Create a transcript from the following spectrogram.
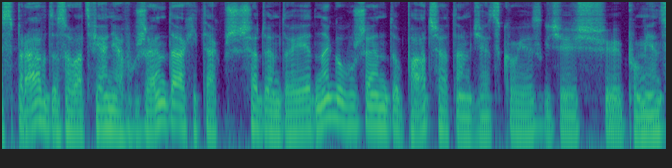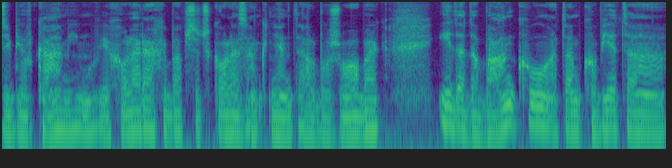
spraw do załatwiania w urzędach i tak przyszedłem do jednego urzędu, patrzę, a tam dziecko jest gdzieś e, pomiędzy biurkami. Mówię, cholera, chyba przedszkole zamknięte albo żłobek. Idę do banku, a tam kobieta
